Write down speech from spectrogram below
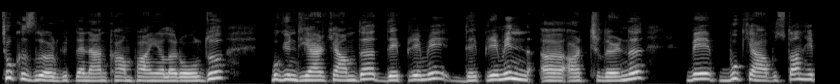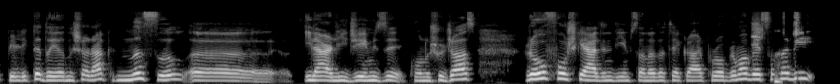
Çok hızlı örgütlenen kampanyalar oldu. Bugün diğer kamda depremi, depremin e, artçılarını ve bu kabustan hep birlikte dayanışarak nasıl e, ilerleyeceğimizi konuşacağız. Rauf hoş geldin diyeyim sana da tekrar programa ve sana bir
